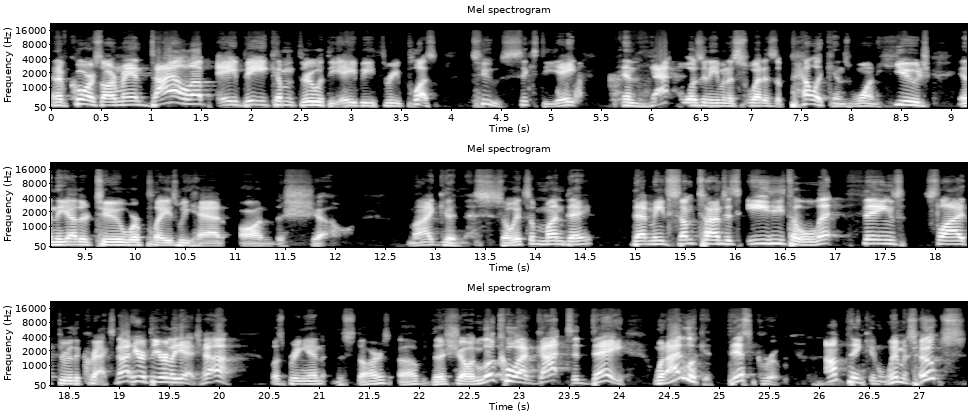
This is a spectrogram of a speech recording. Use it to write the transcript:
And of course, our man dial up AB coming through with the AB3 plus 268. And that wasn't even a sweat as the Pelicans won huge. And the other two were plays we had on the show. My goodness. So it's a Monday. That means sometimes it's easy to let things slide through the cracks. Not here at the early edge. Huh? Let's bring in the stars of the show. And look who I've got today. When I look at this group, I'm thinking women's hoops.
